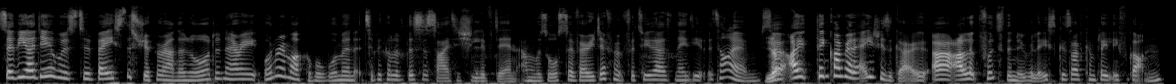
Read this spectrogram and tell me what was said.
So the idea was to base the strip around an ordinary, unremarkable woman, typical of the society she lived in, and was also very different for 2000 AD at the time. So Yeah. I think I read it ages ago. Uh, I look forward to the new release because I've completely forgotten.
